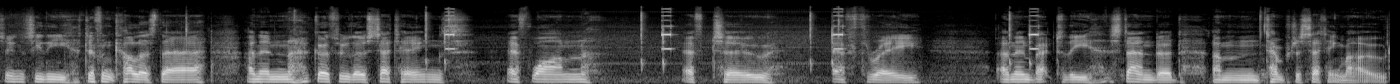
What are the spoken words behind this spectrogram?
so you can see the different colours there and then go through those settings F1 F2 F3 and then back to the standard um, temperature setting mode.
